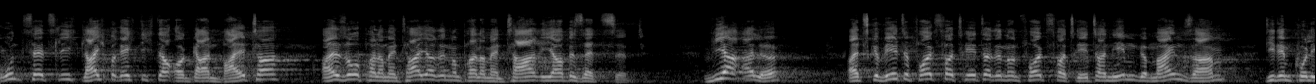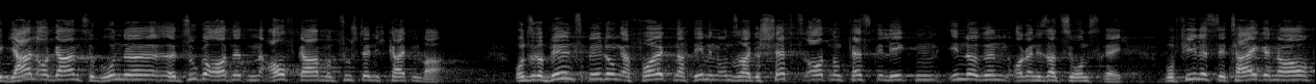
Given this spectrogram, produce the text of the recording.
grundsätzlich gleichberechtigter Organwalter, also Parlamentarierinnen und Parlamentarier, besetzt sind. Wir alle als gewählte Volksvertreterinnen und Volksvertreter nehmen gemeinsam die dem Kollegialorgan zugrunde äh, zugeordneten Aufgaben und Zuständigkeiten wahr. Unsere Willensbildung erfolgt nach dem in unserer Geschäftsordnung festgelegten inneren Organisationsrecht, wo vieles detailgenau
